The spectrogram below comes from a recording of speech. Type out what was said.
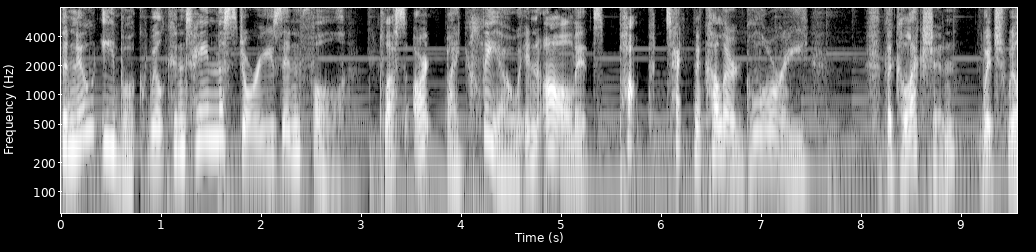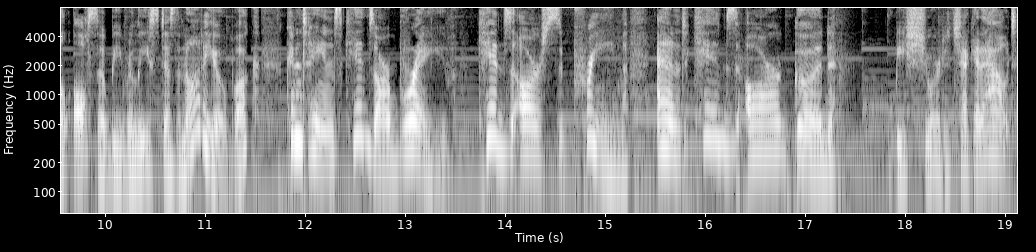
the new ebook will contain the stories in full, plus art by Cleo in all its pop Technicolor glory. The collection, which will also be released as an audiobook, contains Kids Are Brave, Kids Are Supreme, and Kids Are Good. Be sure to check it out.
